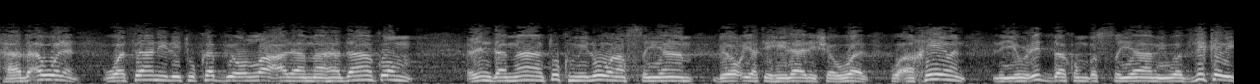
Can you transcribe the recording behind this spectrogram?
هذا أولا. وثاني لتكبروا الله على ما هداكم عندما تكملون الصيام برؤية هلال شوال. وأخيرا ليعدكم بالصيام والذكر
